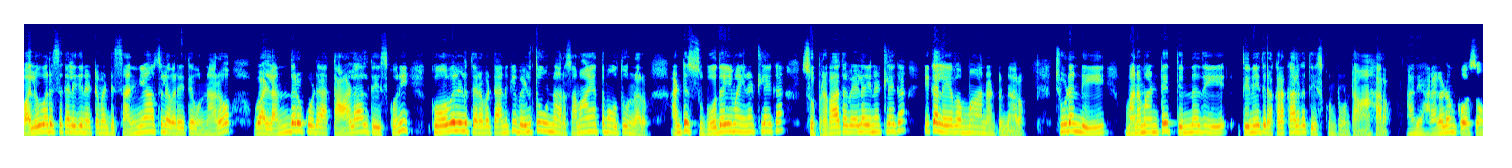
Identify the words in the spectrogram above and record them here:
పలువరుస కలిగినటువంటి సన్యాసులు ఎవరైతే ఉన్నారో వాళ్ళందరూ కూడా తాళాలు తీసుకొని కోవెలలు తెరవటానికి వెళుతూ ఉన్నారు సమాయత్తం అవుతూ ఉన్నారు. అంటే శుభోదయం అయినట్లేగా సుప్రభాత వేళ అయినట్లేగా ఇక లేవమ్మా అని అంటున్నారు. చూడండి మనమంటే తిన్నది తినేది రకరకాలుగా తీసుకుంటూ ఉంటాం ఆహారం. అది అరగడం కోసం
